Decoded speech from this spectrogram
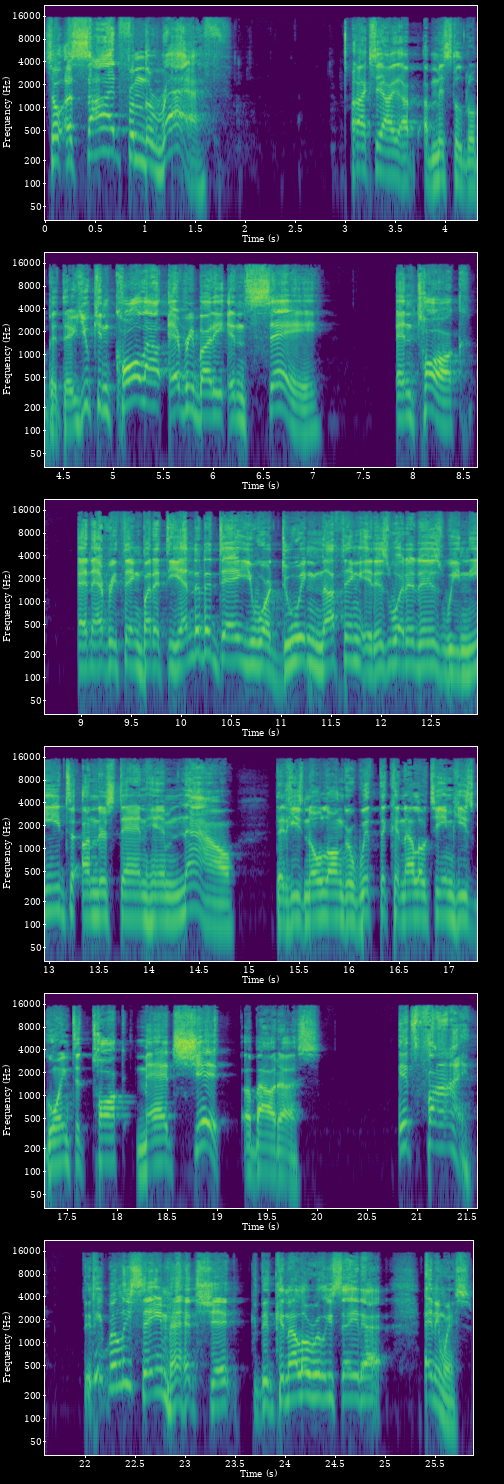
So aside from the wrath, Oh, actually I, I missed a little bit there. You can call out everybody and say and talk and everything. But at the end of the day, you are doing nothing. It is what it is. We need to understand him now that he's no longer with the Canelo team. He's going to talk mad shit about us. It's fine. Did he really say mad shit? Did Canelo really say that? Anyways,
